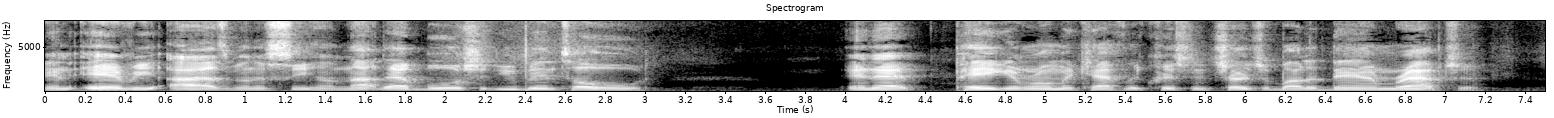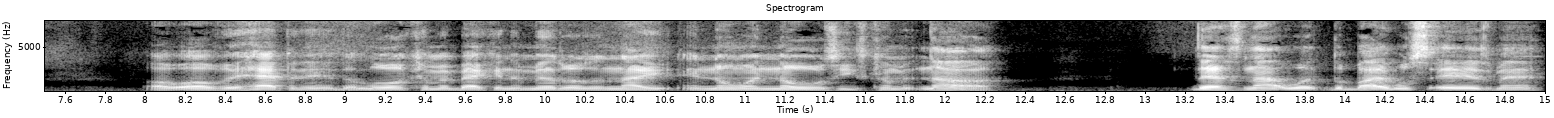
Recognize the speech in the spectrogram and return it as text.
and every eye is going to see him. Not that bullshit you've been told in that pagan Roman Catholic Christian church about a damn rapture of, of it happening, the Lord coming back in the middle of the night and no one knows he's coming. Nah, that's not what the Bible says, man.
